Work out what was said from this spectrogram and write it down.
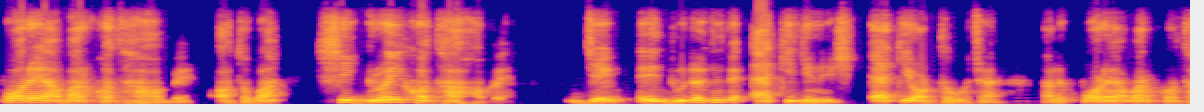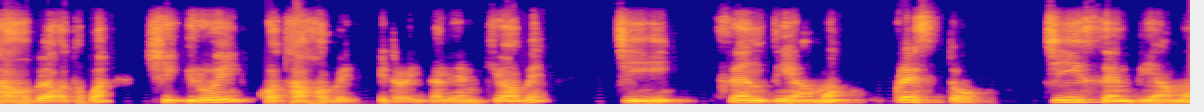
পরে আবার কথা হবে, অথবা শীঘ্রই কথা হবে। যে এই দুইটা কিন্তু একই জিনিস, একই অর্থ বোঝায় তাহলে পরে আবার কথা হবে অথবা শীঘ্রই কথা হবে। এটার ইতালিয়ান কি হবে? চি সেন্তিয়ামো প্রেস্তো চি সেন্তিয়ামো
